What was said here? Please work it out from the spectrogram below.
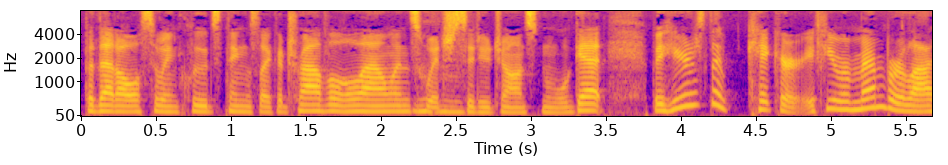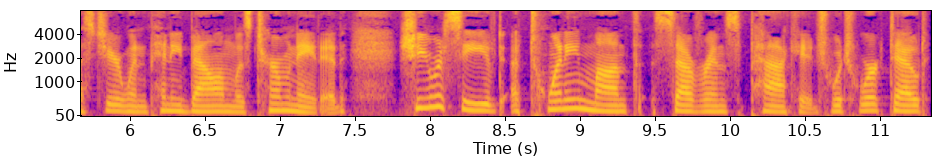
but that also includes things like a travel allowance, which mm-hmm. Sadhu Johnston will get. But here's the kicker. If you remember last year when Penny Ballem was terminated, she received a 20 month severance package, which worked out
